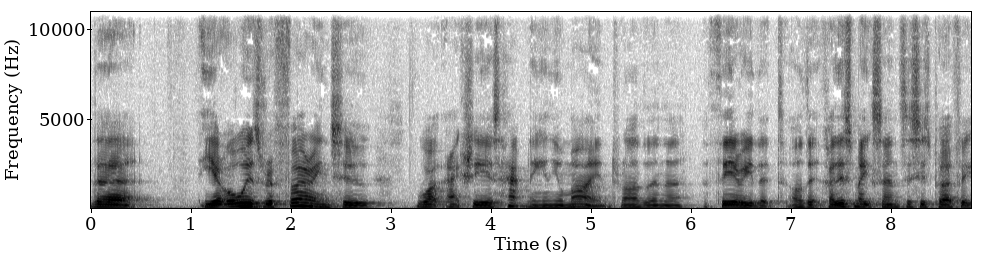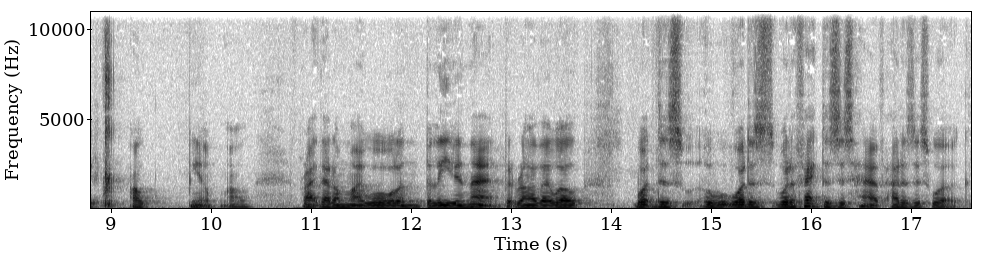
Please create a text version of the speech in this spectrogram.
the, you're always referring to what actually is happening in your mind rather than a, a theory that, oh, that, this makes sense, this is perfect, I'll, you know, I'll write that on my wall and believe in that. But rather, well, what does, what does, what effect does this have? How does this work?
